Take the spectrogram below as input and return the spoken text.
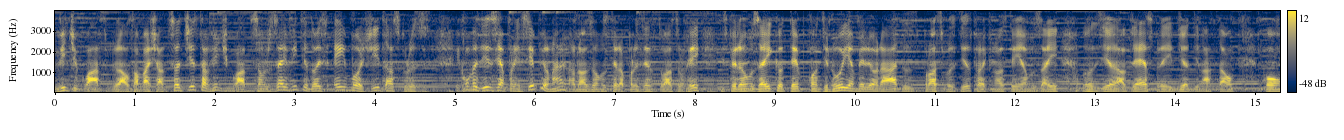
24 graus na Baixada Santista, 24 em São José e 22 em Mogi das Cruzes. E como eu disse a princípio, né, nós vamos ter a presença do Astro Rei. Esperamos aí que o tempo continue a melhorar nos próximos dias para que nós tenhamos aí os dias a véspera e dia de Natal com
